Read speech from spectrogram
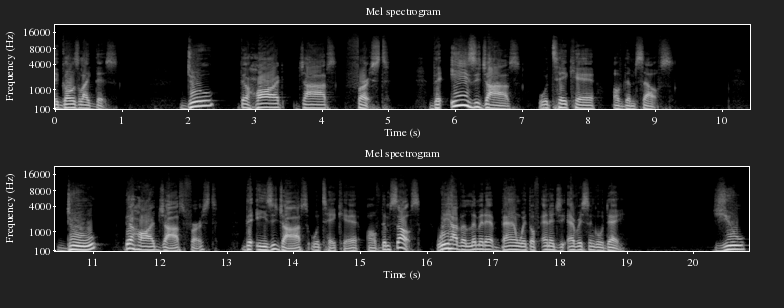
It goes like this Do the hard jobs first, the easy jobs will take care of themselves. Do the hard jobs first, the easy jobs will take care of themselves. We have a limited bandwidth of energy every single day. You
